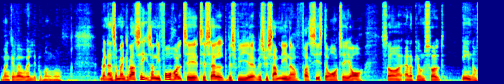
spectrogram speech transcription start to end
man kan være uheldig på mange måder. Men altså, man kan bare se sådan i forhold til, til salget, hvis vi, øh, hvis vi sammenligner fra sidste år til i år, så er der blevet solgt en, og-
